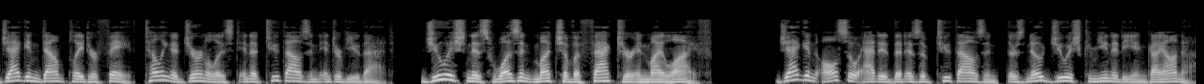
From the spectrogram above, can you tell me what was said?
Jagan downplayed her faith, telling a journalist in a 2000 interview that, "...Jewishness wasn't much of a factor in my life." Jagan also added that as of 2000, there's no Jewish community in Guyana.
